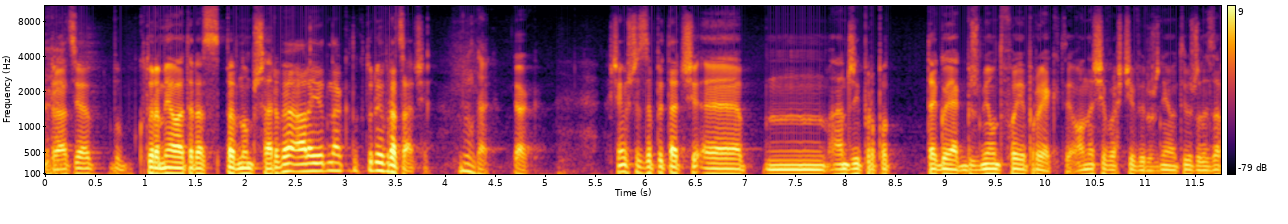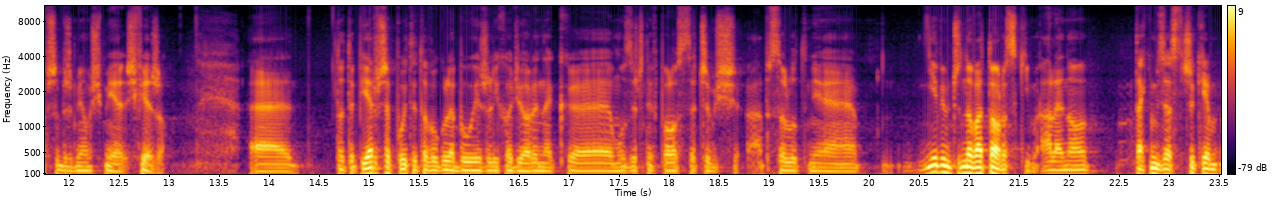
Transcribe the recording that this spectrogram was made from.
Relacja, która miała teraz pewną przerwę, ale jednak do której wracacie. No tak. tak. Chciałem jeszcze zapytać e, mm, Andrzej propos tego, jak brzmią twoje projekty. One się właściwie wyróżniają tym, że one zawsze brzmią świeżo. E, to te pierwsze płyty to w ogóle były, jeżeli chodzi o rynek e, muzyczny w Polsce, czymś absolutnie, nie wiem czy nowatorskim, ale no takim zastrzykiem.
